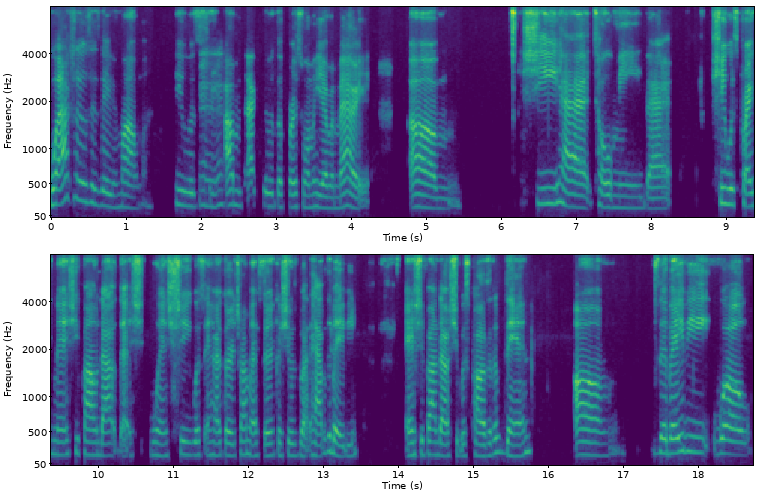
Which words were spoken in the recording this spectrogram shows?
Well, actually, it was his baby mama. He was. Mm-hmm. I'm actually was the first woman he ever married. Um, she had told me that she was pregnant. She found out that she, when she was in her third trimester because she was about to have the baby, and she found out she was positive then. Um, the baby, well,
